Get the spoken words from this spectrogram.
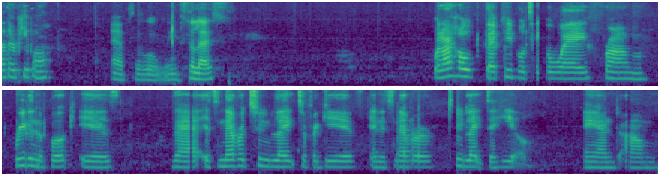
other people. Absolutely. Celeste? What i hope that people take away from reading the book is that it's never too late to forgive and it's never too late to heal and um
